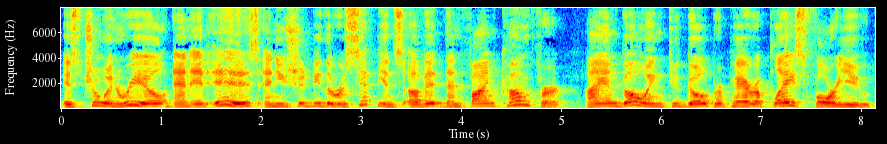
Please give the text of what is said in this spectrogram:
is true and real, and it is, and you should be the recipients of it, then find comfort I am going to go prepare a place for you.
